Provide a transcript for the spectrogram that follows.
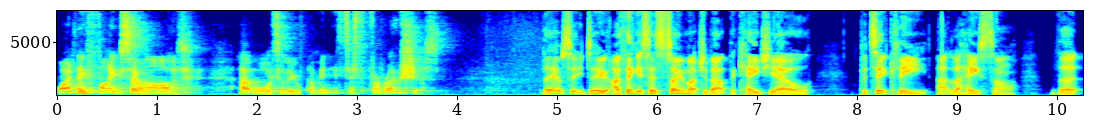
Why did they fight so hard at Waterloo? I mean, it's just ferocious. They absolutely do. I think it says so much about the KGL, particularly at La Haye Sainte, that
